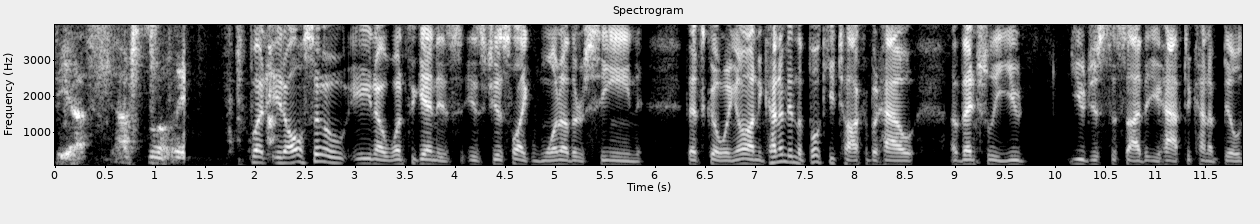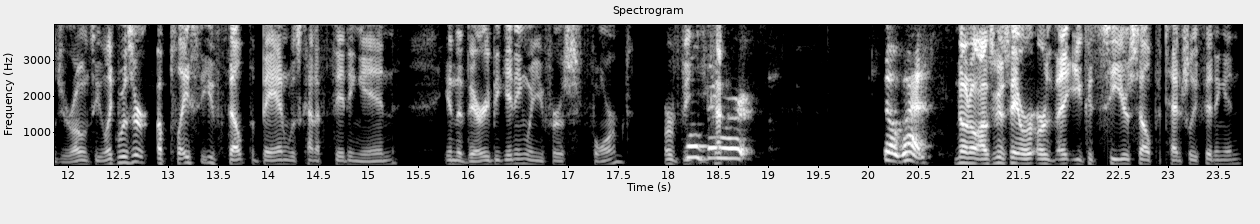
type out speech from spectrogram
Yes absolutely. But it also you know once again is is just like one other scene that's going on. And kind of in the book you talk about how eventually you you just decide that you have to kind of build your own scene. Like was there a place that you felt the band was kind of fitting in in the very beginning when you first formed? Or well there were no go ahead. No no i was going to say or, or that you could see yourself potentially fitting in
